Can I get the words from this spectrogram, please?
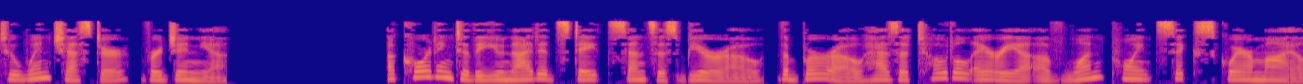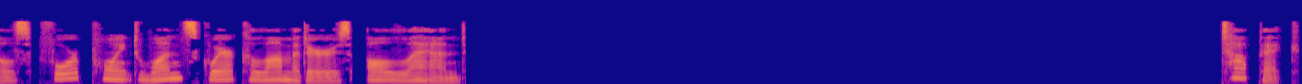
to Winchester, Virginia. According to the United States Census Bureau, the borough has a total area of 1.6 square miles, 4.1 square kilometers, all land. Topic:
